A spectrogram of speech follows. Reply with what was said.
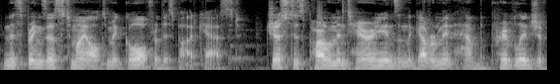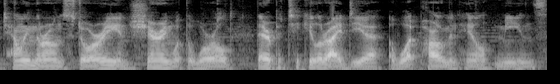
And this brings us to my ultimate goal for this podcast just as parliamentarians and the government have the privilege of telling their own story and sharing with the world their particular idea of what Parliament Hill means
